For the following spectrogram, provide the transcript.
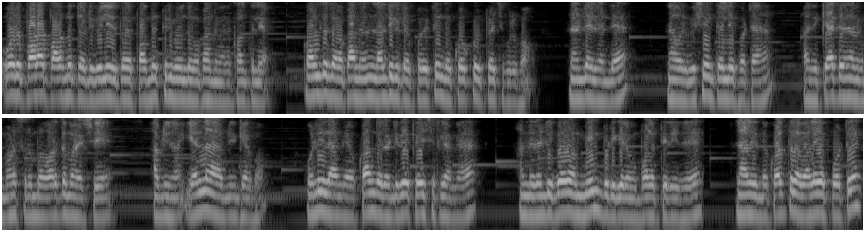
ஒரு படம் பறந்துட்டு அப்படி வெளியில் போய் பறந்து திருப்பி வந்து உட்காந்துங்க அந்த குளத்துலேயே குளத்துட்டு உட்காந்து நண்டுக்கிட்ட போயிட்டு இந்த கொக்கு பேச்சு கொடுக்கும். நண்டே நண்டே நான் ஒரு விஷயம் கேள்விப்பட்டேன். அது கேட்டதுன்னு எனக்கு மனசு ரொம்ப வருத்தமாயிடுச்சு. அப்படின்னா என்ன? அப்படின்னு கேட்கும் ஒளியில் அங்கே உட்காந்து ரெண்டு பேர் பேசிட்டு இருக்காங்க அந்த ரெண்டு பேரும் மீன் பிடிக்கிறவங்க போல தெரியுது. நாளைக்கு இந்த குளத்துல வலையை போட்டு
